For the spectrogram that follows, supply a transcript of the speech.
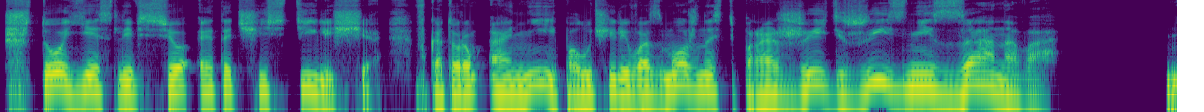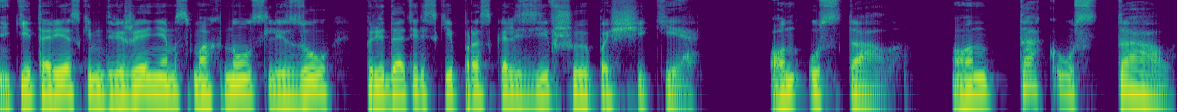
Что, если все это чистилище, в котором они получили возможность прожить жизни заново? Никита резким движением смахнул слезу, предательски проскользившую по щеке. Он устал. Он так устал.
